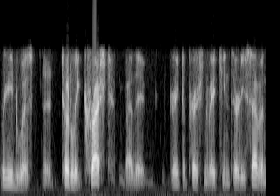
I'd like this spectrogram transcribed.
Reed was uh, totally crushed by the Great Depression of 1837,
